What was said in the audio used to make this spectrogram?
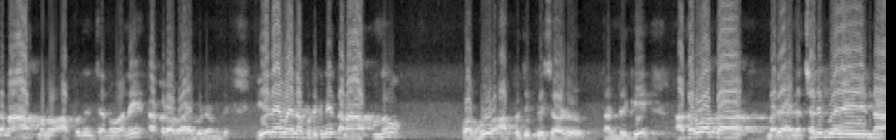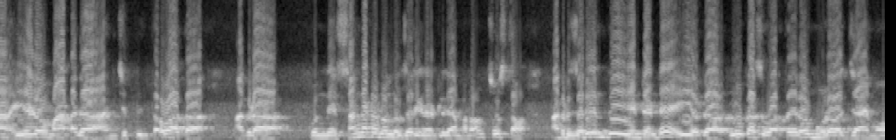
తన ఆత్మను అప్పగించను అని అక్కడ రాయబడి ఉన్నది. ఏదేమైనప్పటికీ తన ఆత్మను ప్రభు అప్పచెప్పేశాడు తండ్రికి. ఆ తర్వాత మరి ఆయన చనిపోయిన ఏడో మాటగా ఆయన చెప్పిన తర్వాత అక్కడ కొన్ని సంఘటనలు జరిగినట్లుగా మనం చూస్తాం. అక్కడ జరిగింది ఏంటంటే ఈ యొక్క లూకాసు వార్త ఇరవై మూడో అధ్యాయము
